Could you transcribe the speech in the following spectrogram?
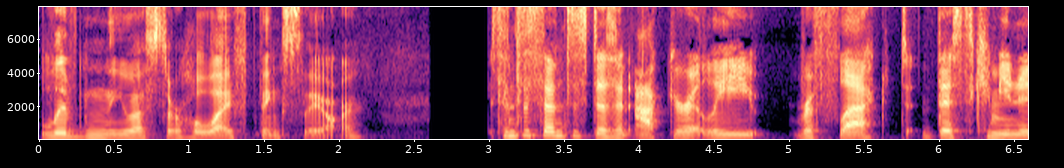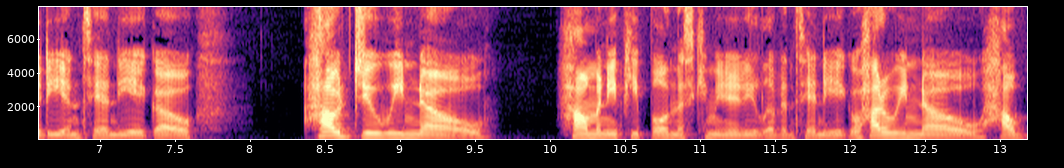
lived in the US their whole life thinks they are. Since the census doesn't accurately reflect this community in San Diego, how do we know how many people in this community live in San Diego? How do we know how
